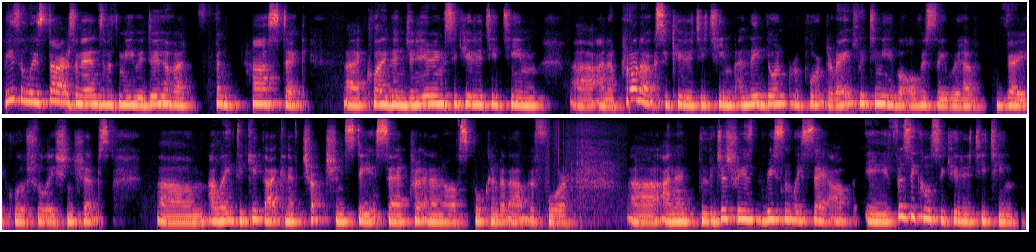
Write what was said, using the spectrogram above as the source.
basically starts and ends with me. We do have a fantastic uh, cloud engineering security team uh, and a product security team, and they don't report directly to me, but obviously we have very close relationships. Um, I like to keep that kind of church and state separate, and I know I've spoken about that before. Uh, and I, we just re recently set up a physical security team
